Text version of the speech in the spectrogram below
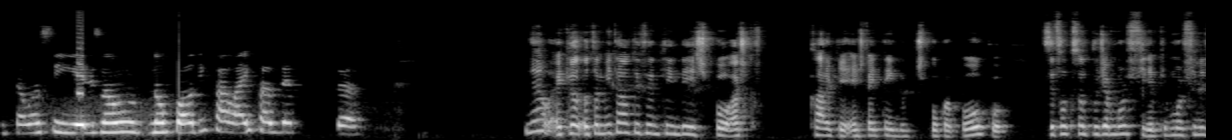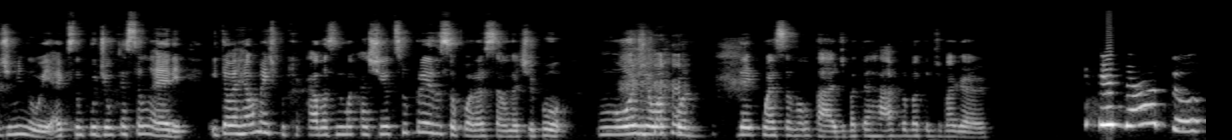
Então, assim, eles não, não podem falar e fazer nada. Não, é que eu, eu também estava tentando entender, tipo, acho que, claro que a gente vai entendendo de pouco a pouco, você falou que você não podia morfina, porque morfina diminui. É que você não podia um que acelere. Então é realmente porque acaba sendo uma caixinha de surpresa no seu coração, né? Tipo, hoje eu acordei com essa vontade, bater rápido ou bater devagar. Exato!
